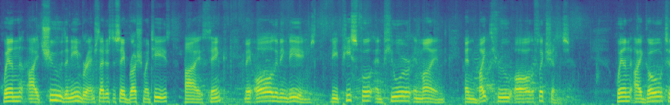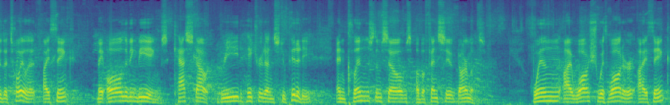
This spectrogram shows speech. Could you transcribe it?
When I chew the neem branch, that is to say, brush my teeth, I think, may all living beings be peaceful and pure in mind and bite through all afflictions. When I go to the toilet, I think, May all living beings cast out greed, hatred, and stupidity and cleanse themselves of offensive dharmas. When I wash with water, I think,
